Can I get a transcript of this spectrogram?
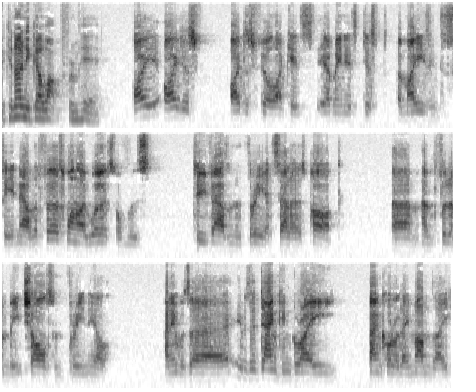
we can only go up from here? I, I just I just feel like it's I mean it's just amazing to see it now. The first one I worked on was 2003 at Selhurst Park, um, and Fulham beat Charlton 3 0 and it was a it was a dank and grey bank holiday Monday.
